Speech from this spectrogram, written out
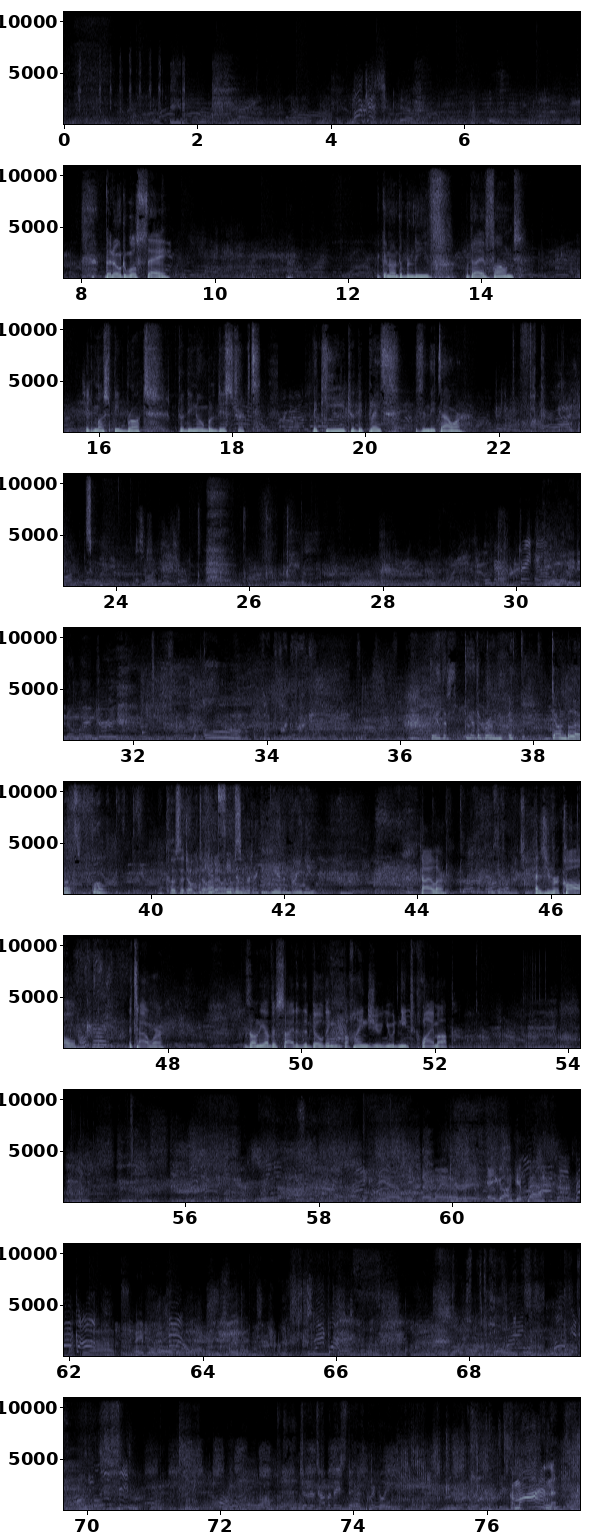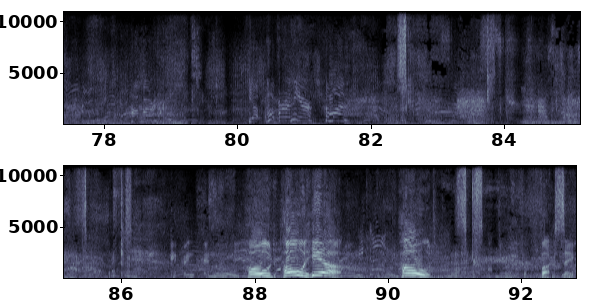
The note will say, I cannot believe what I have found. It must be brought to the noble district. The key to the place is in the tower. Fuck. Let's go. Damn, I need to know my injury. The other, the other room, it, down below, it's full. Close the door. I Don't let can't see else them, in. but I can hear them breathing. Kyler, as you recall, the tower is on the other side of the building behind you. You would need to climb up. Aegon, get back! Maple rolled To the top of these stairs, quickly! Come on! Hopper! Yep, Hopper in here! Come on! In, in the room. Hold! Hold here! Hold! For fuck's sake.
